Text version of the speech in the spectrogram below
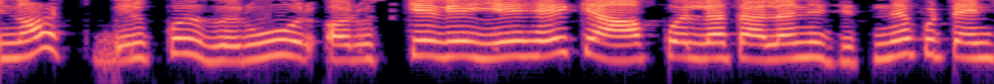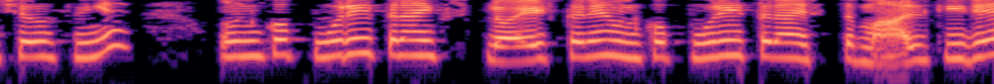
not بالکل ضرور اور اس کے لیے یہ ہے کہ آپ کو اللہ تعالیٰ نے جتنے پوٹینشیل دیے ان کو پوری طرح ایکسپلوئڈ کریں ان کو پوری طرح استعمال کیجیے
